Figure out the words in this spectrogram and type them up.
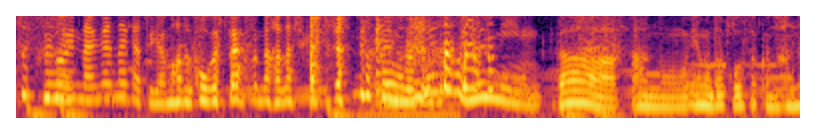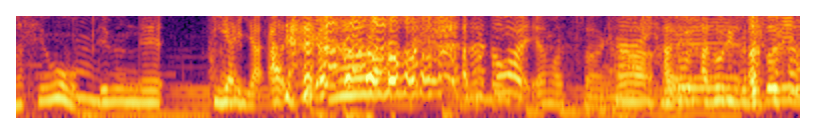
当すごい長々と山田耕作の話がしちゃって。そうかそれもユーミンがあの山田耕作の話を自分で。いやいや。あ違う。あそこは。山内さんが、はいアドアドリブ。アドリブ。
